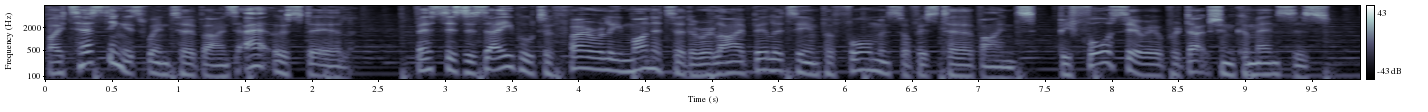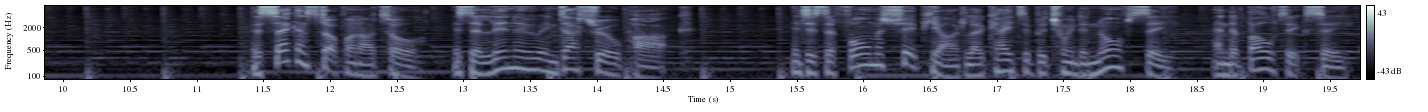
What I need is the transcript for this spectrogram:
By testing its wind turbines at Østerild, Vestas is able to thoroughly monitor the reliability and performance of its turbines before serial production commences. The second stop on our tour is the Lindø Industrial Park. It is a former shipyard located between the North Sea and the Baltic Sea.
